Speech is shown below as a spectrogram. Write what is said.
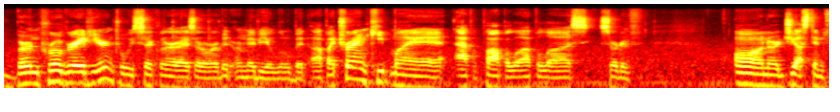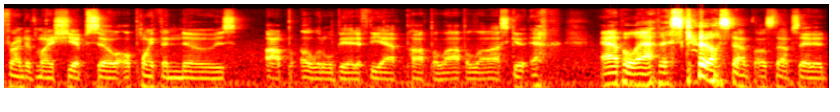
burn prograde here until we circularize our orbit, or maybe a little bit up. I try and keep my Apopopolopolos sort of on or just in front of my ship, so I'll point the nose up a little bit if the Apopolopolos go, Apolapis, I'll stop, I'll stop saying it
